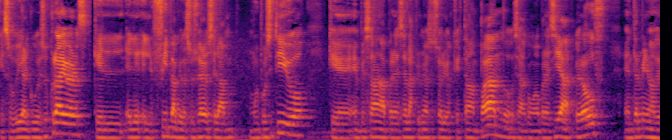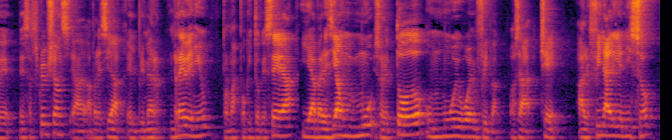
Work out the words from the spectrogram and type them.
que subía el cubo de subscribers, que el, feedback de los usuarios era muy positivo, que empezaban a aparecer los primeros usuarios que estaban pagando, o sea, como aparecía growth en términos de, subscriptions, aparecía el primer revenue, por más poquito que sea, y aparecía un muy, sobre todo un muy buen feedback. O sea, che, al fin alguien hizo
